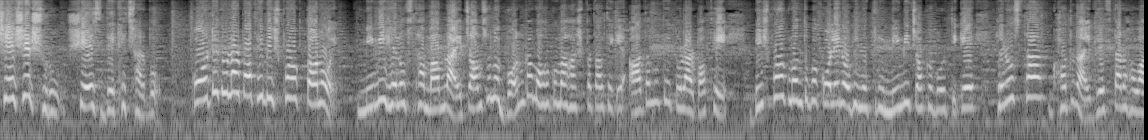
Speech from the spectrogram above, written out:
শেষের শুরু, শেষ দেখে ছাড়বো। কোর্টে তোলার পথে বিস্ফোরক তনয়। মিমি হেনস্থা মামলায় চঞ্চল বনগা মহকুমা হাসপাতাল থেকে আদালতে তোলার পথে বিস্ফোরক মন্তব্য করলেন অভিনেত্রী মিমি চক্রবর্তীকে। হেনস্থা ঘটনায় গ্রেফতার হওয়া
